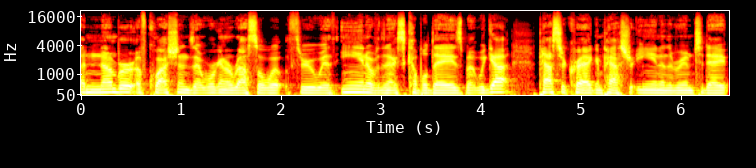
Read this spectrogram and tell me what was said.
a number of questions that we're going to wrestle with, through with Ian over the next couple days. But we got Pastor Craig and Pastor Ian in the room today,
